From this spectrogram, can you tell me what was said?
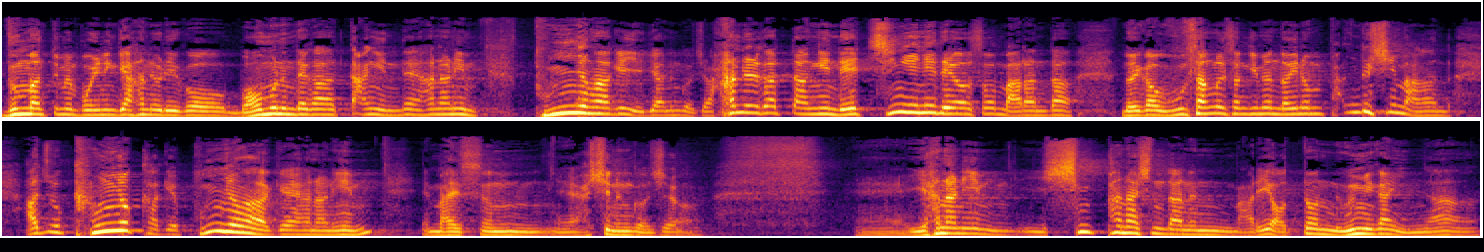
눈만 뜨면 보이는 게 하늘이고, 머무는 데가 땅인데, 하나님 분명하게 얘기하는 거죠. 하늘과 땅이 내 증인이 되어서 말한다. 너희가 우상을 섬기면 너희는 반드시 망한다. 아주 강력하게, 분명하게 하나님 말씀하시는 거죠. 이 하나님 심판하신다는 말이 어떤 의미가 있냐?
